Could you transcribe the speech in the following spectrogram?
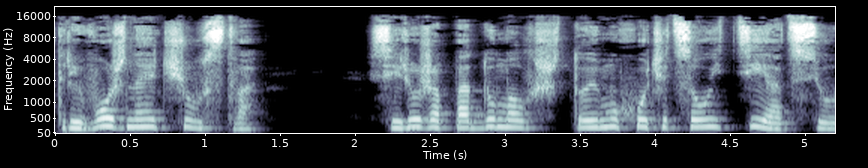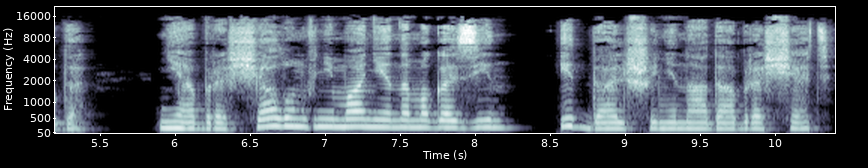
тревожное чувство. Сережа подумал, что ему хочется уйти отсюда. Не обращал он внимания на магазин, и дальше не надо обращать.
